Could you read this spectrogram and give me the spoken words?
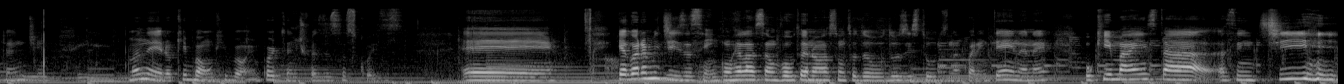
Entendi. Maneiro, que bom, que bom. É importante fazer essas coisas. É, E agora me diz, assim, com relação, voltando ao assunto do- dos estudos na quarentena, né? O que mais tá, assim, te.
